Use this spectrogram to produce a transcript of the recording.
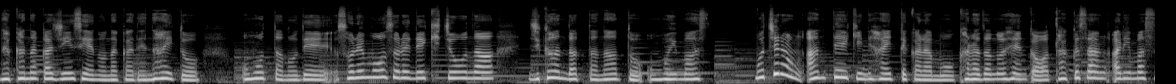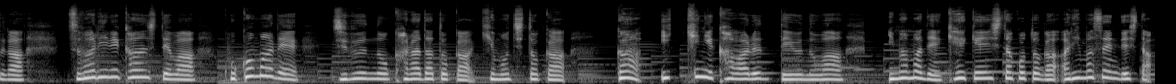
なかなか人生の中でないと思ったのでそれもそれで貴重な時間だったなと思います。もちろん安定期に入ってからも体の変化はたくさんありますがつわりに関してはここまで自分の体とか気持ちとかが一気に変わるっていうのは今まで経験したことがありませんでした。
